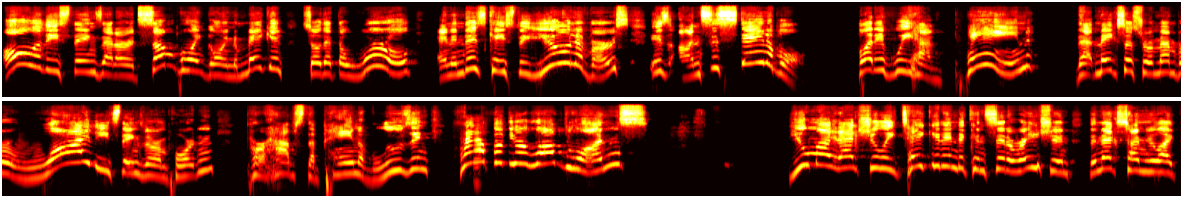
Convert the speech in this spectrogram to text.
all of these things that are at some point going to make it so that the world, and in this case, the universe, is unsustainable. But if we have pain that makes us remember why these things are important, perhaps the pain of losing half of your loved ones, you might actually take it into consideration the next time you're like,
